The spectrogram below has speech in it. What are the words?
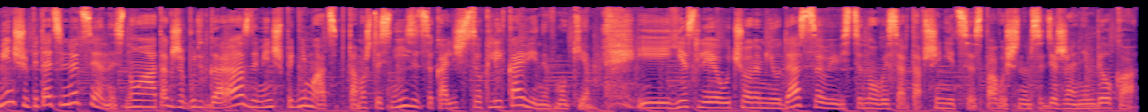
меньшую питательную ценность, ну а также будет гораздо меньше подниматься, потому что снизится количество клейковины в муке. И если ученым не удастся вывести новые сорта пшеницы с повышенным содержанием белка,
